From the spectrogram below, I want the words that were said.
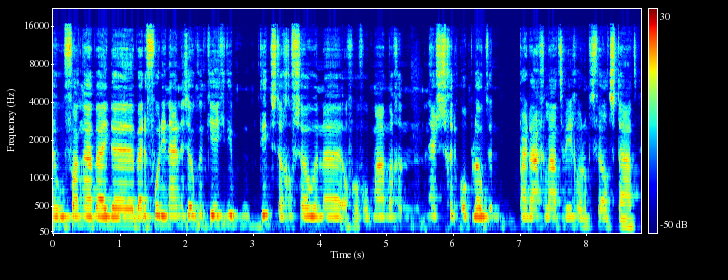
hoe vangen bij de, bij de 49ers ook een keertje die op dinsdag of zo, een, eh, of, of op maandag een, een hersenschudding oploopt. En een paar dagen later weer gewoon op het veld staat.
